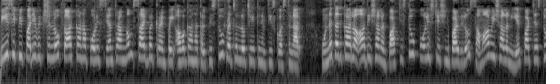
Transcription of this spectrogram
డీసీపీ పర్యవేక్షణలో కార్ఖానా పోలీస్ యంత్రాంగం సైబర్ క్రైమ్ పై అవగాహన కల్పిస్తూ ప్రజల్లో చైతన్యం తీసుకువస్తున్నారు. ఉన్నతాధికారుల ఆదేశాలను పాటిస్తూ పోలీస్ స్టేషన్ పరిధిలో సమావేశాలను ఏర్పాటు చేస్తూ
